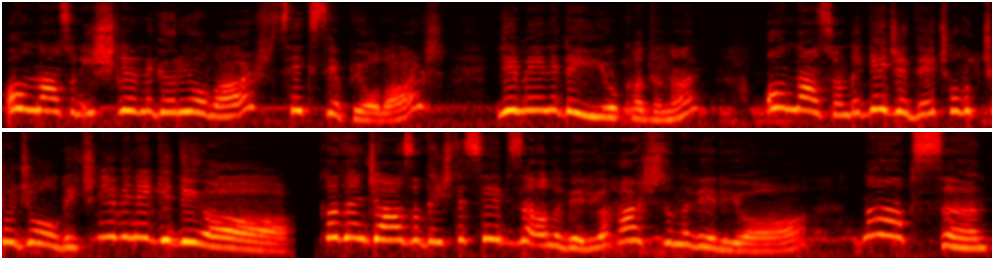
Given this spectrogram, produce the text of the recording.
Ondan sonra işlerini görüyorlar. Seks yapıyorlar. Yemeğini de yiyor kadının. Ondan sonra da gecede çoluk çocuğu olduğu için evine gidiyor. Kadıncağıza da işte sebze alıveriyor. Harçlığını veriyor. Ne yapsın?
